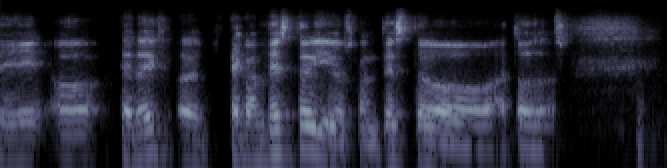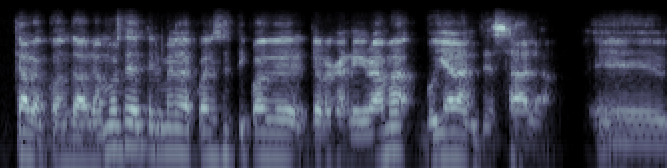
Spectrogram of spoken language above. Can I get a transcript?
te, contesto y os contesto a todos. Claro, cuando hablamos de determinar cuál es el tipo de, organigrama, voy a la antesala, eh,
